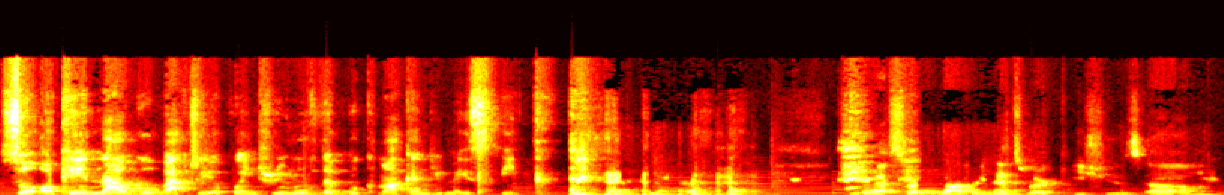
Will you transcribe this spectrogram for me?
So okay, now go back to your point. Remove the bookmark and you may speak. yeah, sorry about the network issues. Um,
